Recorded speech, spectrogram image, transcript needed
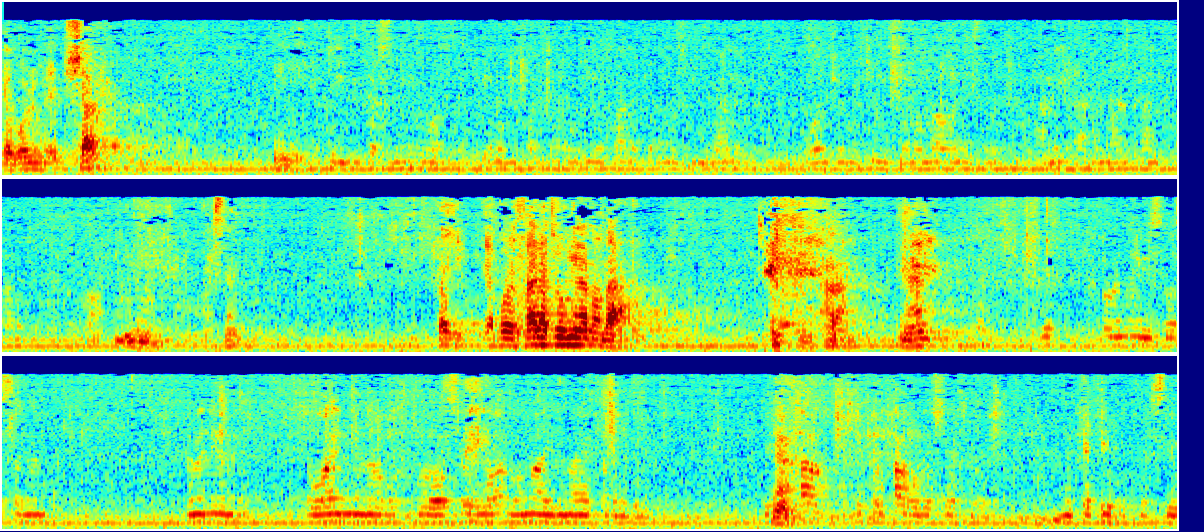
يقول في الشرح أحسن. طيب يقول خالته من الرضاعة حرام. نعم. النبي صلى الله عليه وسلم فمن وإننا رسول الله وما أدري ما يفعل به نعم. ذكر حافظ الشيخ ابن كثير في التفسير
